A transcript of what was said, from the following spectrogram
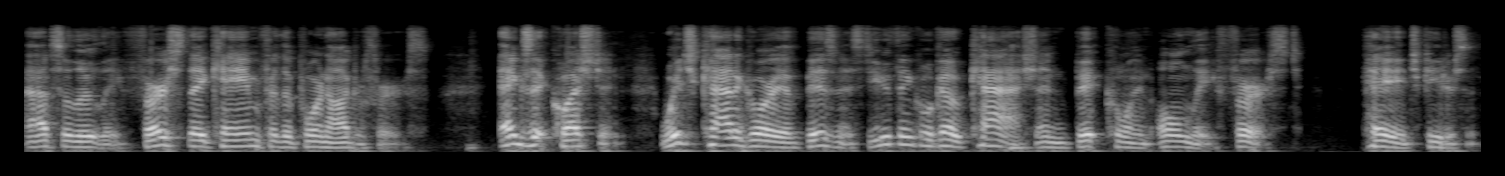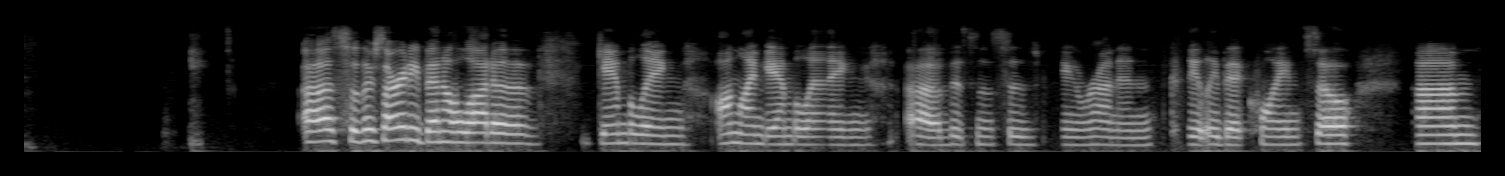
Absolutely. First, they came for the pornographers. Exit question. Which category of business do you think will go cash and Bitcoin only first? Paige Peterson. Uh, so there's already been a lot of gambling, online gambling uh, businesses being run in completely Bitcoin. So um,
